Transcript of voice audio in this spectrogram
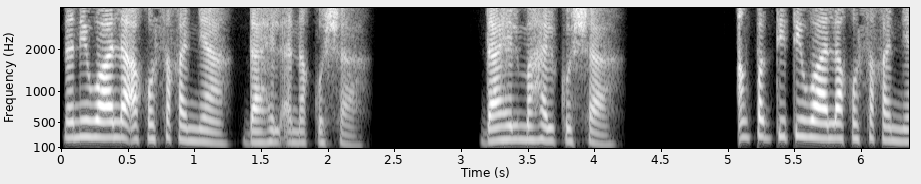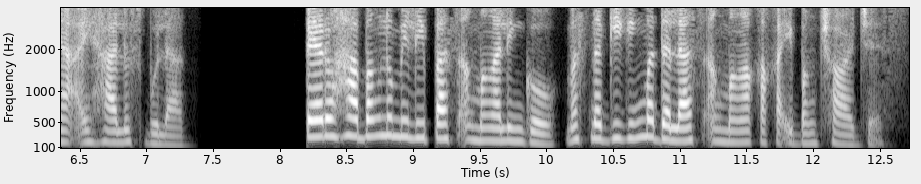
Naniwala ako sa kanya dahil anak ko siya. Dahil mahal ko siya, ang pagtitiwala ko sa kanya ay halos bulag. Pero habang lumilipas ang mga linggo, mas nagiging madalas ang mga kakaibang charges.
